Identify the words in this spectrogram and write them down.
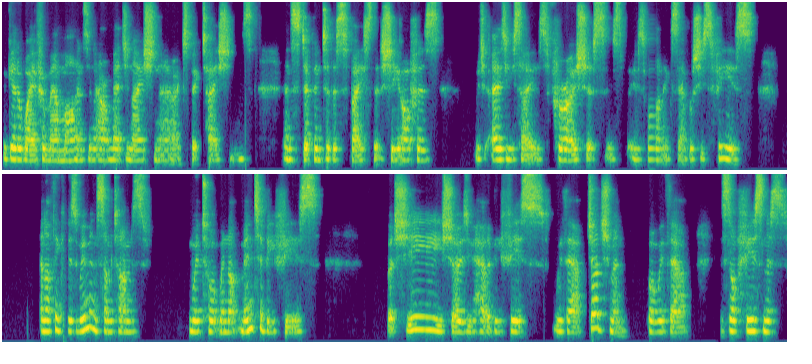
we get away from our minds and our imagination and our expectations and step into the space that she offers, which, as you say, is ferocious, is, is one example. She's fierce. And I think as women, sometimes we're taught we're not meant to be fierce, but she shows you how to be fierce without judgment or without, it's not fierceness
